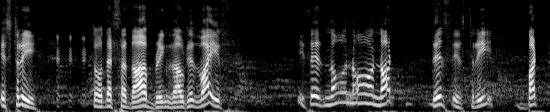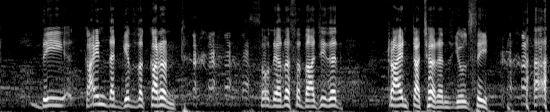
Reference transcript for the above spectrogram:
istri? so that Sardar brings out his wife. He says, no, no, not this istri, but the kind that gives the current. so the other Sardaji said, try and touch her and you'll see.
